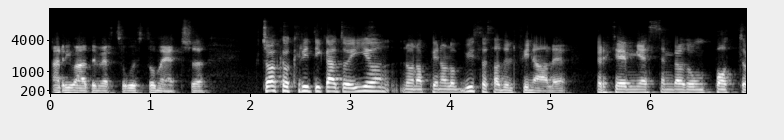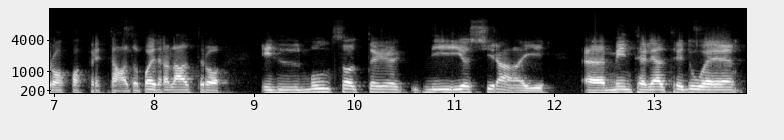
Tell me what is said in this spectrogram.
arrivate verso questo match. ciò che ho criticato io non appena l'ho visto è stato il finale, perché mi è sembrato un po' troppo affrettato. Poi, tra l'altro, il moonsault di Yoshirai, eh, mentre le altre due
